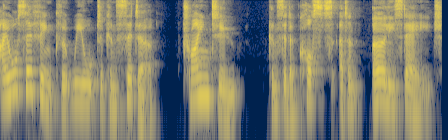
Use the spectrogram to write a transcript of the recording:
I also think that we ought to consider trying to consider costs at an early stage,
